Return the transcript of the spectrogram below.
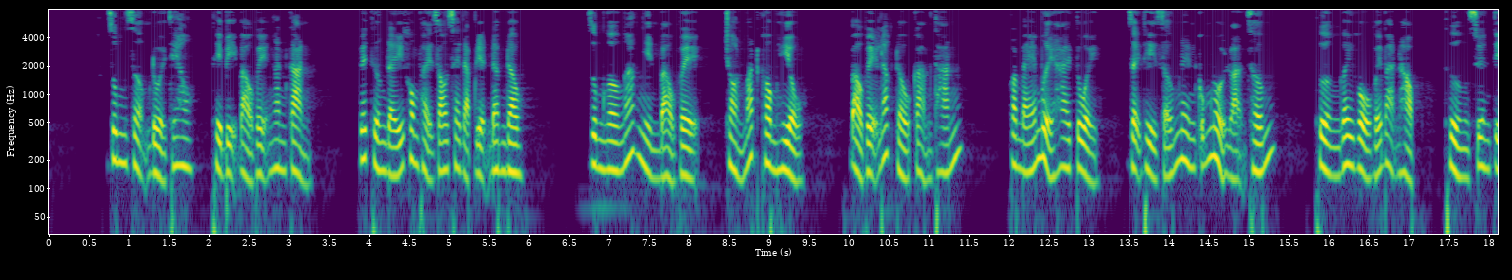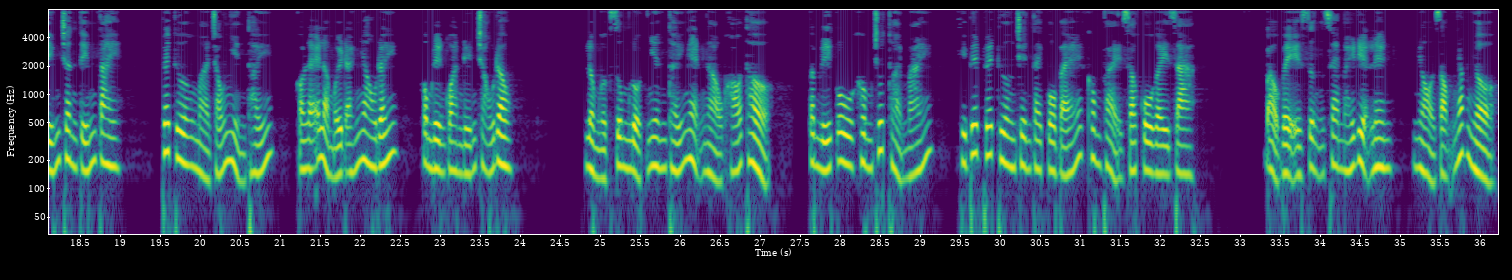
Dung rợm đuổi theo, Thì bị bảo vệ ngăn cản. Vết thương đấy không phải do xe đạp điện đâm đâu. Dung ngơ ngác nhìn bảo vệ, Tròn mắt không hiểu. Bảo vệ lắc đầu cảm thán. Con bé 12 tuổi, Dậy thì sớm nên cũng nổi loạn sớm. Thường gây gổ với bạn học, Thường xuyên tím chân tím tay. Vết thương mà cháu nhìn thấy, Có lẽ là mới đánh nhau đấy, Không liên quan đến cháu đâu. Lồng ngực Dung đột nhiên thấy nghẹn ngào khó thở. Tâm lý cô không chút thoải mái, Khi biết vết thương trên tay cô bé Không phải do cô gây ra. Bảo vệ dừng xe máy điện lên, Nhỏ giọng nhắc nhở.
